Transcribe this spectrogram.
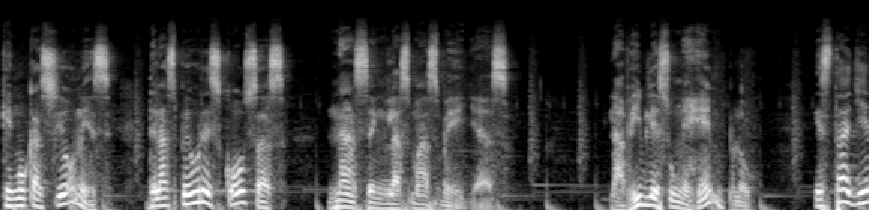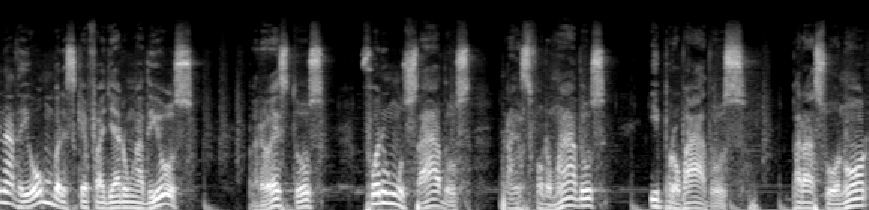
que en ocasiones de las peores cosas nacen las más bellas. La Biblia es un ejemplo. Está llena de hombres que fallaron a Dios, pero estos fueron usados, transformados y probados para su honor,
